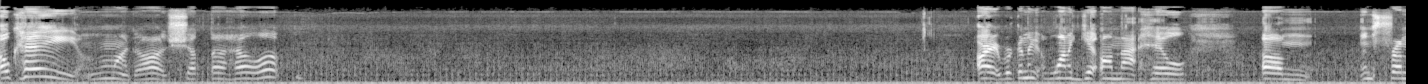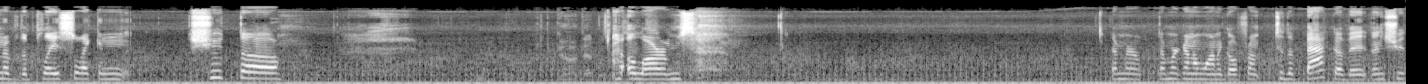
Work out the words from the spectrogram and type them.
Okay! Oh my god, shut the hell up. Alright, we're gonna want to get on that hill um, in front of the place so I can shoot the alarms. Then we're, then we're gonna want to go from to the back of it then shoot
